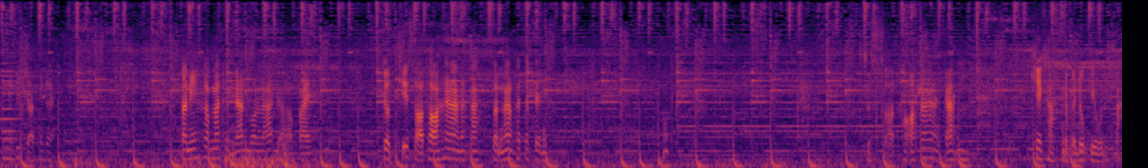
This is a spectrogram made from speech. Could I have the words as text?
มมีที่จอดให้ด้วยตอนนี้ก็มาถึงด้านบนแล้ว เดี๋ยวเราไป จุดที่สอทห้านะคะ ส่วนมากก็จะเป็น จุดสอทห้ากัน โอเคค่ะ เดี๋ยวไปดูวิวดีกว่า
